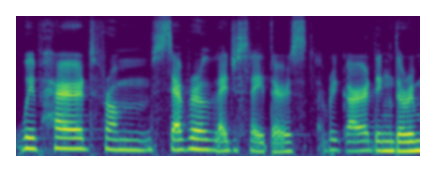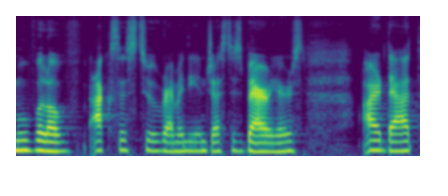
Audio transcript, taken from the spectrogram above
we've heard from several legislators regarding the removal of access to remedy and justice barriers are that,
